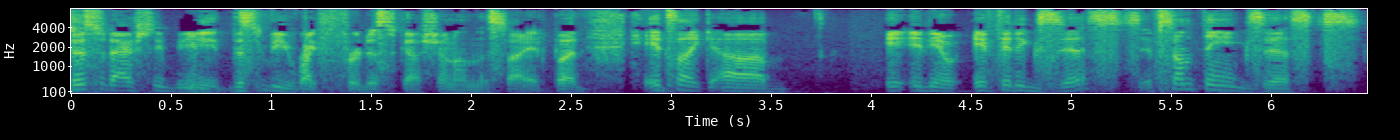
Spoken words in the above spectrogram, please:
This would actually be this would be rife for discussion on the site. But it's like, uh, it, you know, if it exists, if something exists,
